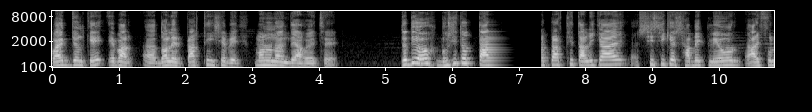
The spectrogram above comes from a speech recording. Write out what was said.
কয়েকজনকে এবার দলের প্রার্থী হিসেবে মনোনয়ন দেওয়া হয়েছে। যদিও ঘোষিত তার প্রার্থী তালিকায় সিসিকের সাবেক মেয়র আরিফুল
